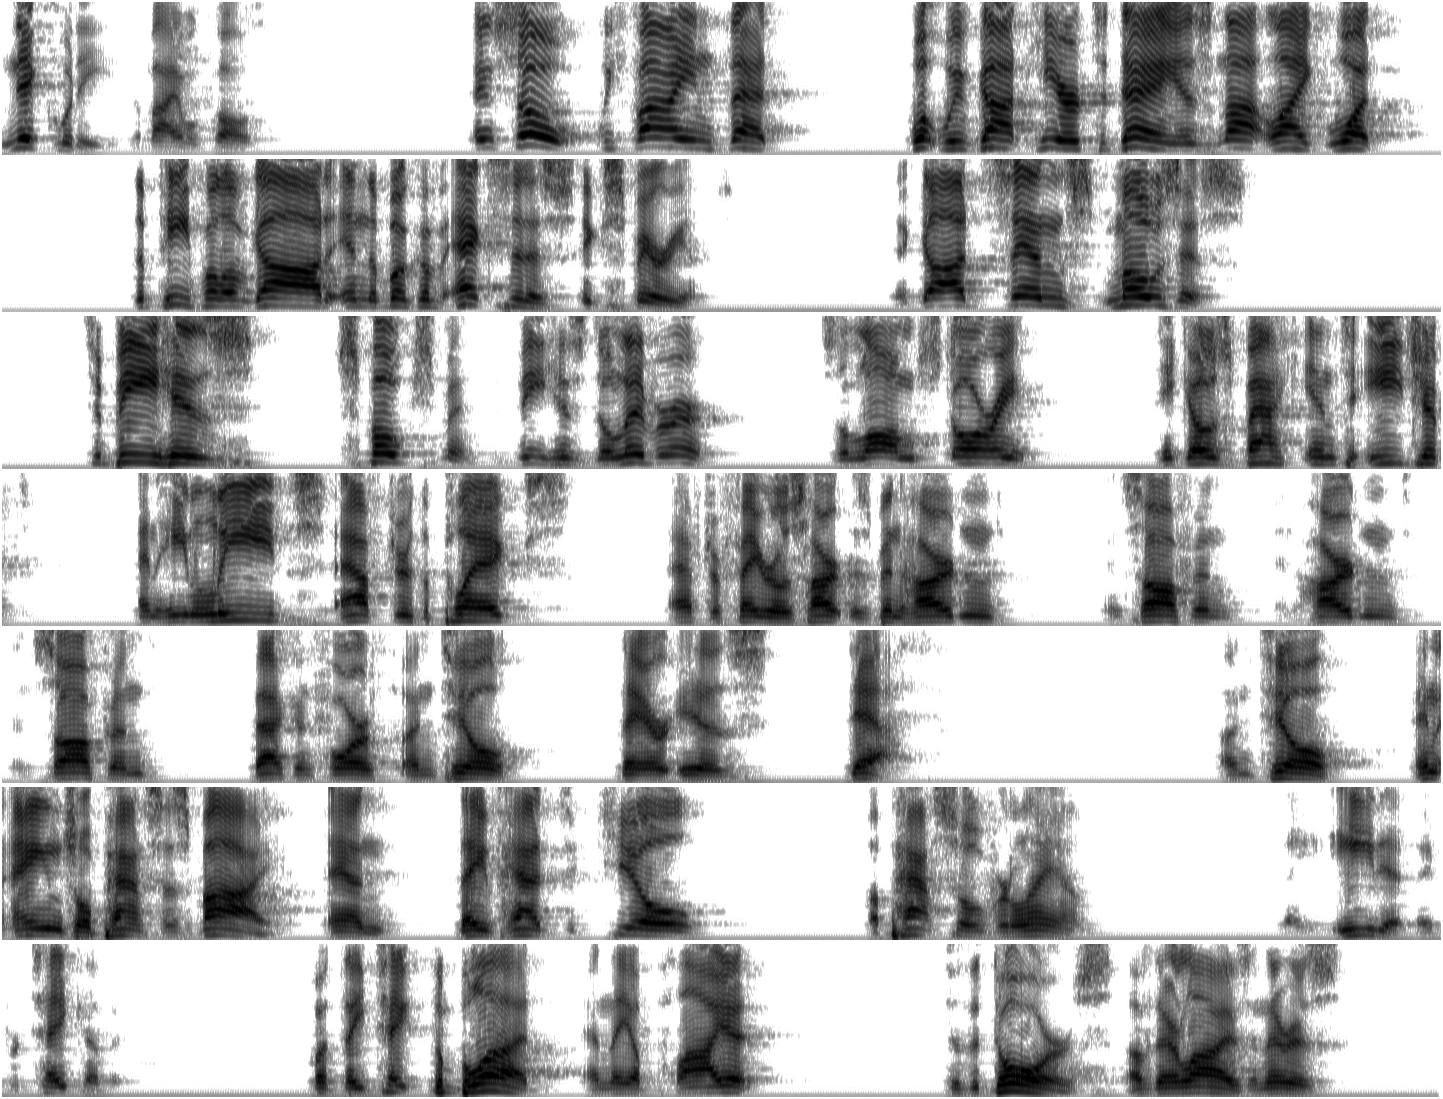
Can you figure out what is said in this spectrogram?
iniquity the bible calls it and so we find that what we've got here today is not like what the people of god in the book of exodus experienced that God sends Moses to be his spokesman, to be his deliverer. It's a long story. He goes back into Egypt and he leads after the plagues, after Pharaoh's heart has been hardened and softened and hardened and softened back and forth until there is death. Until an angel passes by and they've had to kill a Passover lamb They eat it, they partake of it. But they take the blood and they apply it to the doors of their lives. And there is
